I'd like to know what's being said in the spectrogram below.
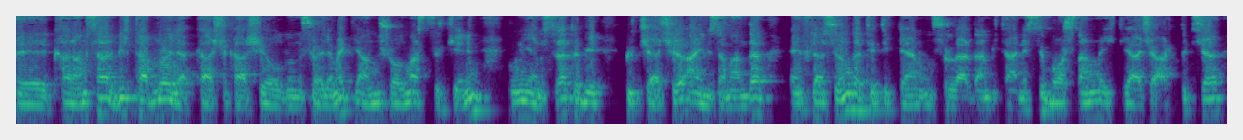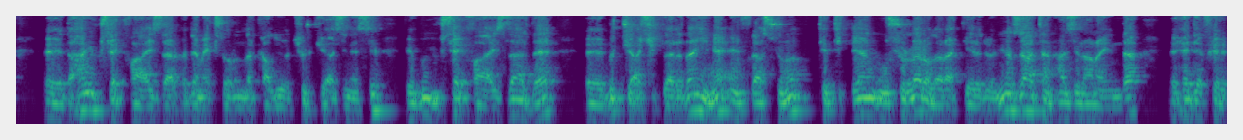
e, karamsar bir tabloyla karşı karşıya olduğunu söylemek yanlış olmaz Türkiye'nin. Bunun yanı sıra tabii bütçe açığı aynı zamanda enflasyonu da tetikleyen unsurlardan bir tanesi. Borçlanma ihtiyacı arttıkça e, daha yüksek faizler ödemek zorunda kalıyor Türkiye hazinesi ve bu yüksek faizler de e, bütçe açıkları da yine enflasyonu tetikleyen unsurlar olarak geri dönüyor. Zaten Haziran ayında e, hedefi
